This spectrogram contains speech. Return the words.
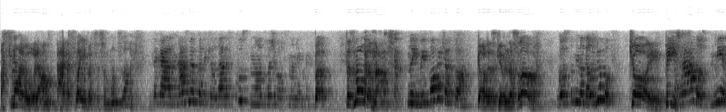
a smile would al- add flavour to someone's life. така, насмевката ќе додаде вкус на во животот на некој. But there's more than that. Но има и повеќе од тоа. God has given us love, Господ ни дадел љубов, joy, peace, радост, мир,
